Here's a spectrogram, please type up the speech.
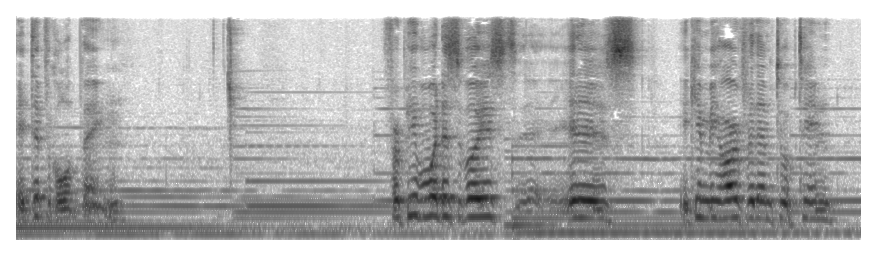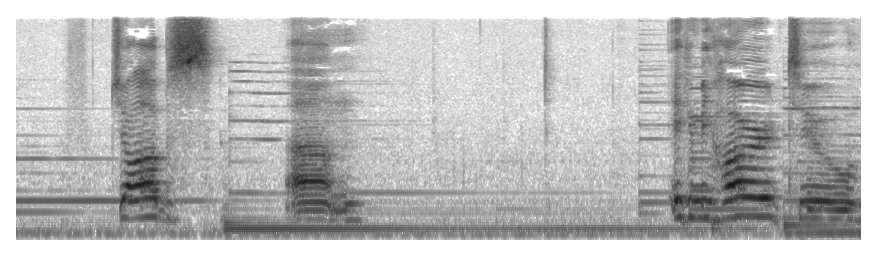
a difficult thing. For people with disabilities, it is it can be hard for them to obtain jobs. Um, it can be hard to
